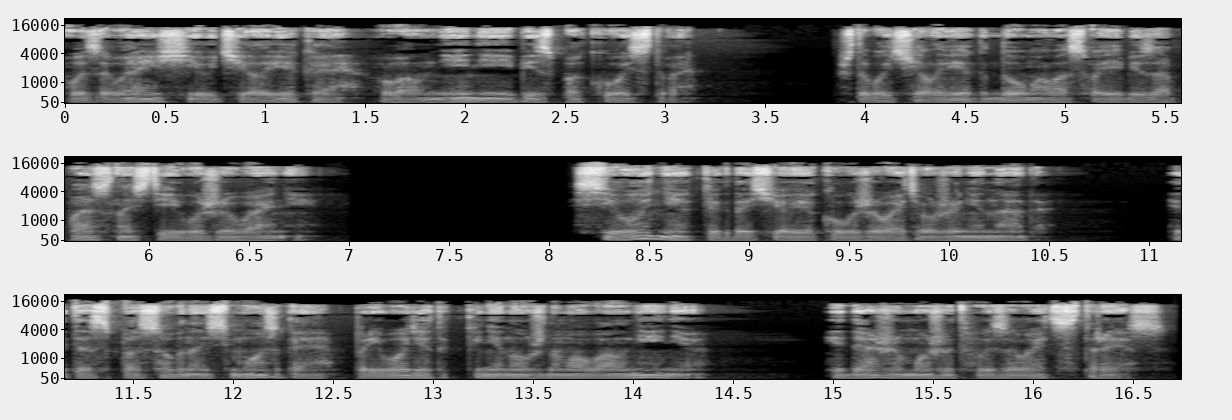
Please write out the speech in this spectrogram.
вызывающие у человека волнение и беспокойство, чтобы человек думал о своей безопасности и выживании. Сегодня, когда человеку выживать уже не надо, эта способность мозга приводит к ненужному волнению и даже может вызывать стресс.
